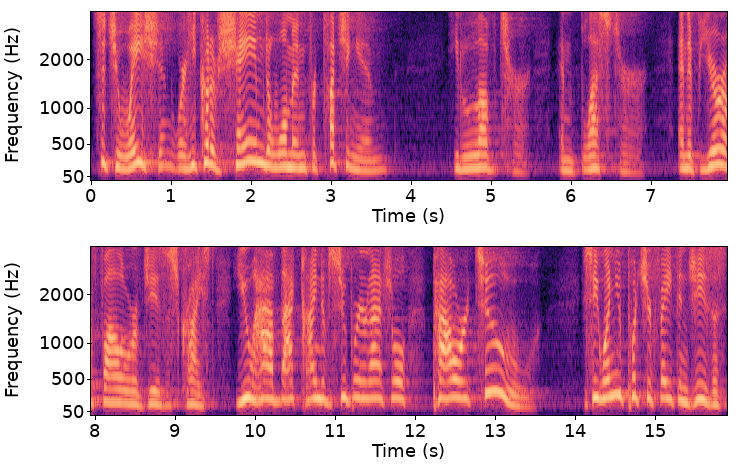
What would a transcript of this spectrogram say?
situation where he could have shamed a woman for touching him, he loved her and blessed her. And if you're a follower of Jesus Christ, you have that kind of supernatural power too. You see, when you put your faith in Jesus,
